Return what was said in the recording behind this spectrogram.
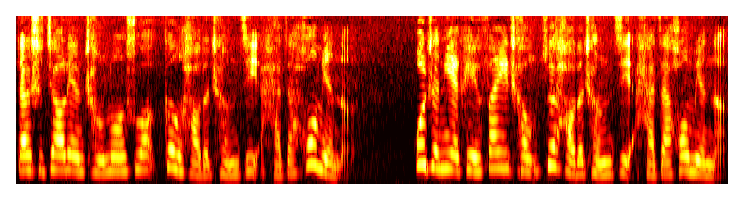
但是教练承诺说，更好的成绩还在后面呢。或者你也可以翻译成最好的成绩还在后面呢。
